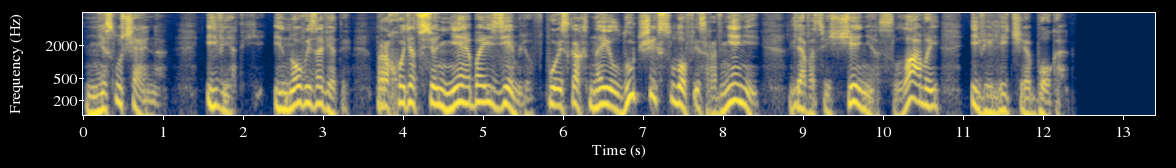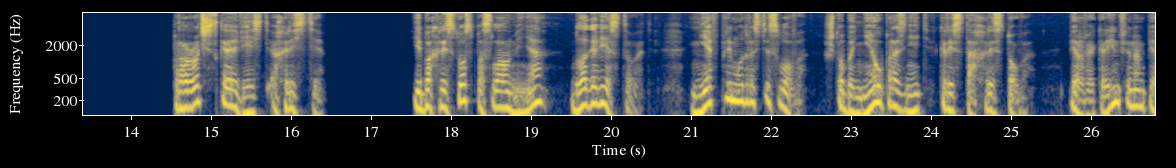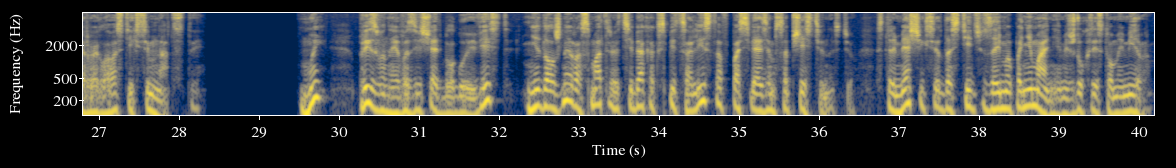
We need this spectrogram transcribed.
Не случайно и Ветхий, и Новый Заветы проходят все небо и землю в поисках наилучших слов и сравнений для восвящения славы и величия Бога. Пророческая весть о Христе. «Ибо Христос послал меня благовествовать, не в премудрости слова, чтобы не упразднить креста Христова». 1 Коринфянам 1 глава стих 17. Мы, призванные возвещать благую весть, не должны рассматривать себя как специалистов по связям с общественностью, стремящихся достичь взаимопонимания между Христом и миром.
